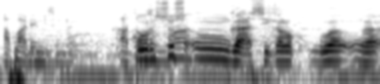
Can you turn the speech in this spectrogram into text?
Apa ada yang disengaja? Atau kursus semua- enggak sih kalau gua nggak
